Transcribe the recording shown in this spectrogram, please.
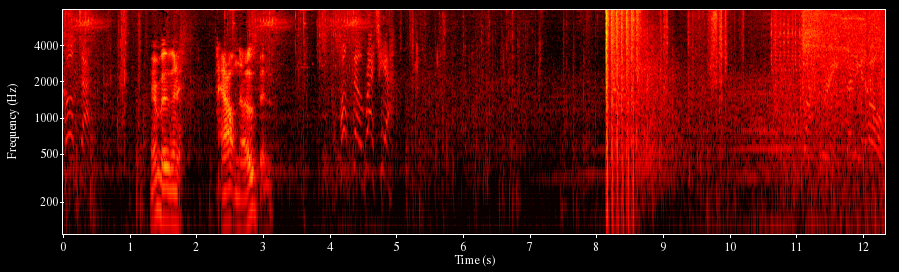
Contact. They're moving out in the open. Hostile right here. Fox 3. Sending it home.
